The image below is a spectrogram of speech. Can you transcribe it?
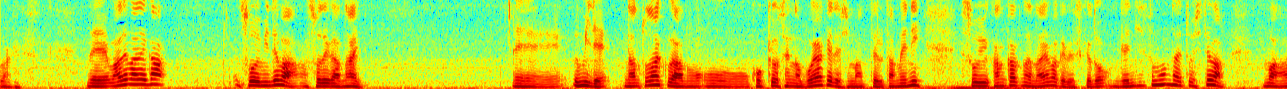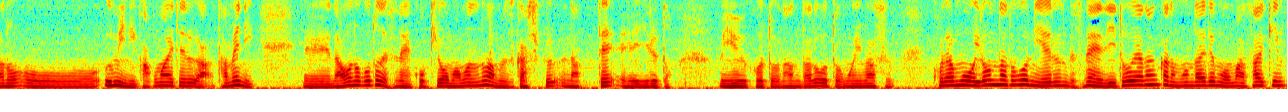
わけです。で我々がそういう意味ではそれがないえー、海でなんとなくあの国境線がぼやけてしまっているためにそういう感覚がないわけですけど現実問題としては、まあ、あの海に囲まれているがために、えー、なおのことですね国境を守るのは難しくなっているということなんだろうと思います。これはもういろんなところに言えるんですね離島やなんかの問題でも、まあ、最近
